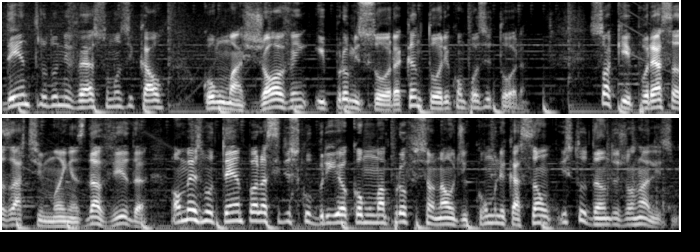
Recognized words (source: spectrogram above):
dentro do universo musical, como uma jovem e promissora cantora e compositora. Só que, por essas artimanhas da vida, ao mesmo tempo ela se descobria como uma profissional de comunicação estudando jornalismo.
